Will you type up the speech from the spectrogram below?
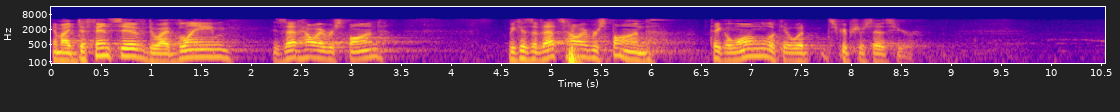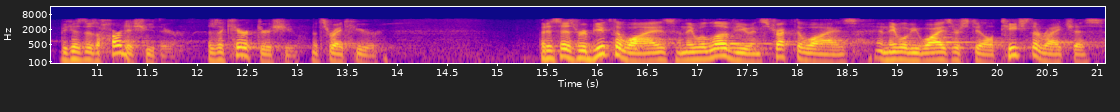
am I defensive? Do I blame? Is that how I respond? Because if that's how I respond, take a long look at what Scripture says here. Because there's a heart issue there, there's a character issue that's right here. But it says, Rebuke the wise, and they will love you. Instruct the wise, and they will be wiser still. Teach the righteous,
